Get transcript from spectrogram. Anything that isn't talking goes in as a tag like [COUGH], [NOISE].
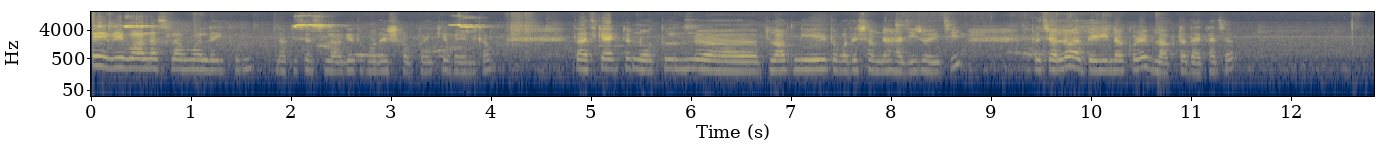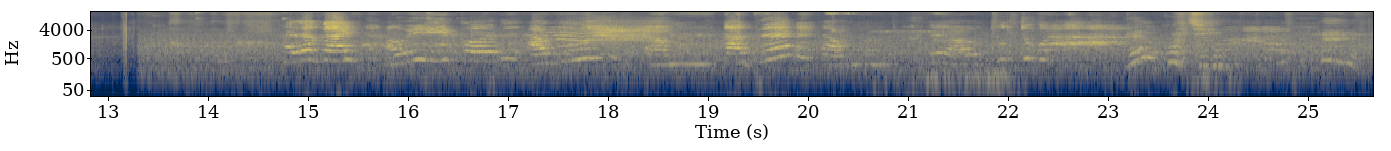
Everyone আসসালামু আলাইকুম নাফিসাস ব্লগে তোমাদের সবাইকে ওয়েলকাম তো আজকে একটা নতুন ব্লগ নিয়ে তোমাদের সামনে হাজির হয়েছি তো চলো আর দেরি না করে ব্লগটা দেখা যাক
